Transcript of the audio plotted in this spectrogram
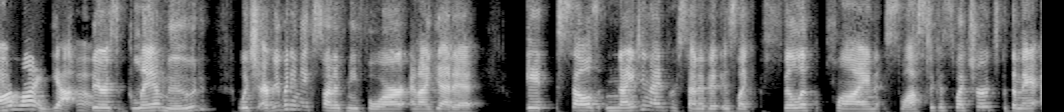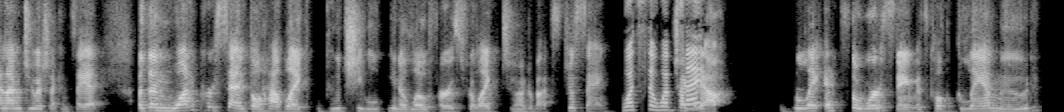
Online, yeah. Oh. There's Glamood, which everybody makes fun of me for, and I get it. It sells 99% of it is like Philipp Plein swastika sweatshirts, but then they, and I'm Jewish, I can say it. But then 1% they'll have like Gucci, you know, loafers for like 200 bucks. Just saying. What's the website? Check it out. Gla- it's the worst name. It's called Glam Mood.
